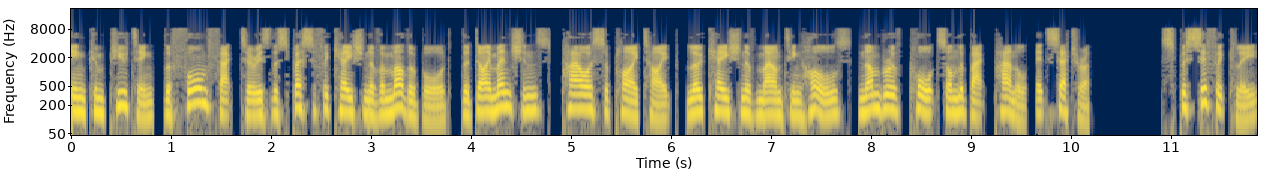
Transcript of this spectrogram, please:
In computing, the form factor is the specification of a motherboard, the dimensions, power supply type, location of mounting holes, number of ports on the back panel, etc. Specifically,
